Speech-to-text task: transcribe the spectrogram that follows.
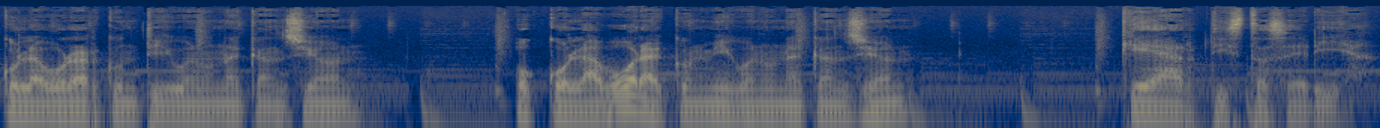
colaborar contigo en una canción, o colabora conmigo en una canción, ¿qué artista sería?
